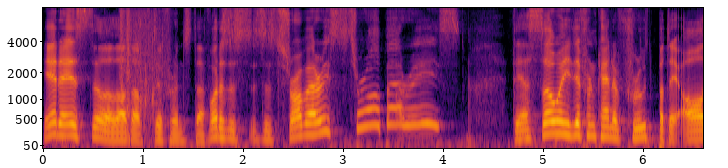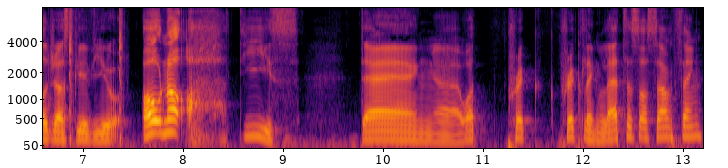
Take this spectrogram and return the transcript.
Yeah, there is still a lot of different stuff. What is this? Is this strawberries? Strawberries. There are so many different kind of fruit, but they all just give you... Oh, no! Oh, these. Dang. Uh, what? Prick, prickling lettuce or something?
